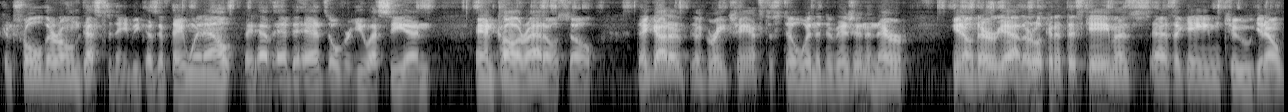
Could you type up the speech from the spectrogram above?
control their own destiny because if they win out, they'd have head-to-heads over USC and and Colorado. So they got a, a great chance to still win the division, and they're you know they're yeah they're looking at this game as as a game to you know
